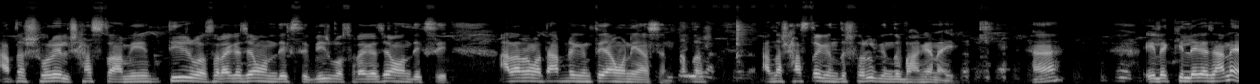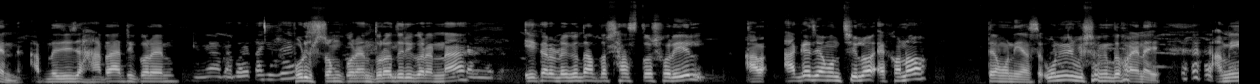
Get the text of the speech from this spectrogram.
আপনার শরীর স্বাস্থ্য আমি তিরিশ বছর আগে যেমন দেখছি বিশ বছর আগে যেমন দেখছি আল্লাহর মতো আপনি কিন্তু এমনই আছেন। আপনার আপনার স্বাস্থ্য কিন্তু শরীর কিন্তু ভাঙে নাই। হ্যাঁ? এইটা কি লেগে জানেন? আপনি যে হাঁটাহাঁটি করেন, পরিশ্রম করেন, দৌড়াদৌড়ি করেন না এই কারণে কিন্তু আপনার স্বাস্থ্য, শরীর আর আগে যেমন ছিল, এখনও তেমনই আছে। উনিশ বিষয় কিন্তু হয় নাই। আমি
